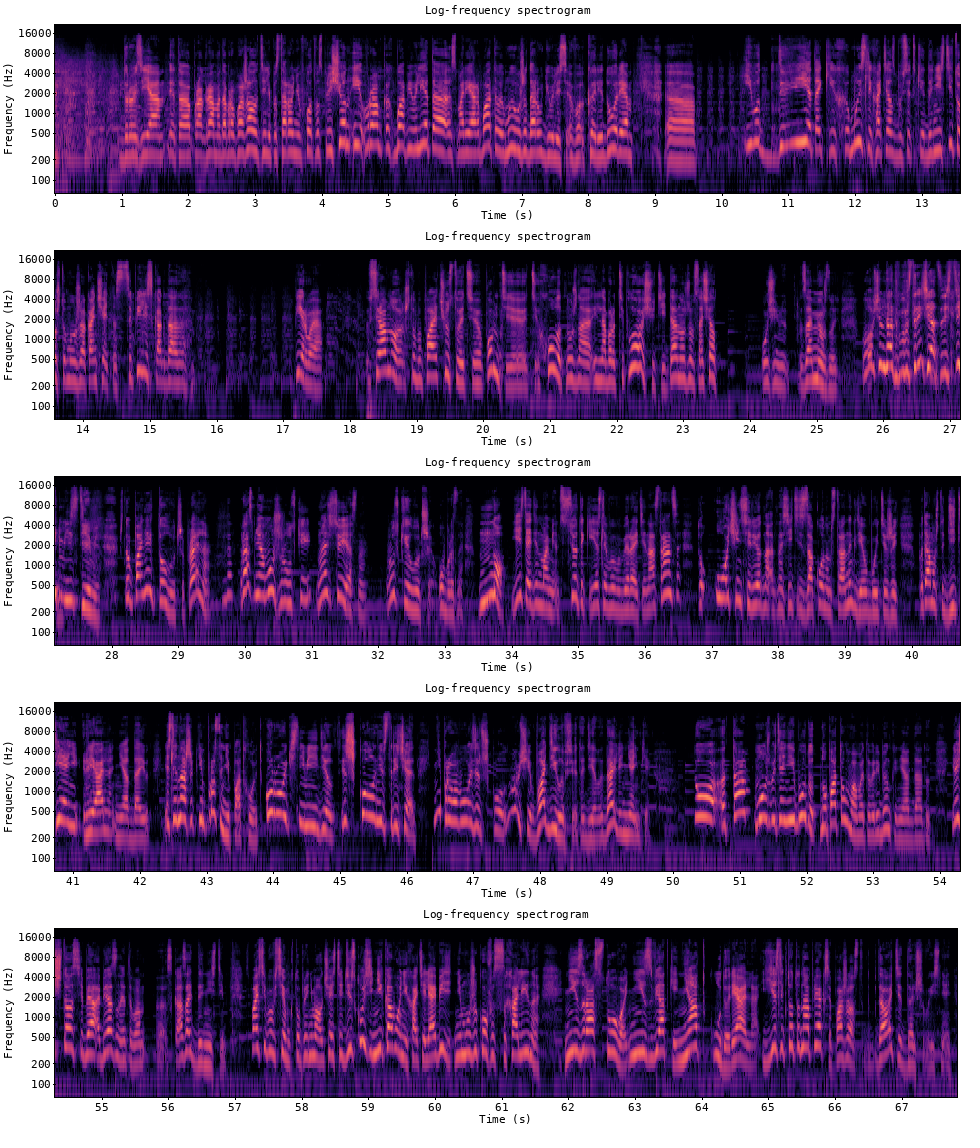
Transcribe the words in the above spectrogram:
Друзья, это программа «Добро пожаловать» или «Посторонний вход воспрещен». И в рамках «Бабьего лета» с Марией Арбатовой мы уже доругивались в коридоре. Э, И вот две таких мысли хотелось бы все-таки донести, то, что мы уже окончательно сцепились, когда... Первое. Все равно, чтобы почувствовать, э, помните, те- холод нужно, или наоборот тепло ощутить, да, нужно сначала очень замерзнуть. В общем, надо повстречаться с теми и с теми, чтобы понять, кто лучше, правильно? Да. Раз у меня муж русский, значит, все ясно. Русские лучше, образно. Но есть один момент. Все-таки, если вы выбираете иностранца, то очень серьезно относитесь к законам страны, где вы будете жить. Потому что детей они реально не отдают. Если наши к ним просто не подходят, уроки с ними не делают, из школы не встречают, не провозят в школу, ну вообще водилы все это делают, да, или няньки то э, там, может быть, они и будут, но потом вам этого ребенка не отдадут. Я считала себя обязана это вам э, сказать, донести. Спасибо всем, кто принимал участие в дискуссии. Никого не хотели обидеть, ни мужиков из Сахалина, ни из Ростова, ни из Вятки, ниоткуда, реально. Если кто-то напрягся, пожалуйста, давайте дальше выяснять.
